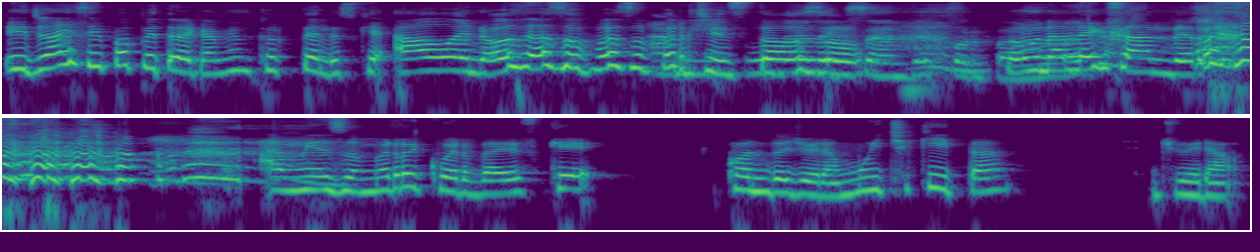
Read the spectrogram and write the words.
Y yo, ay, sí, papi, tráigame un cóctel. Es que, ah, bueno, o sea, eso fue súper chistoso. Un Alexander, por favor. Un Alexander. a mí eso me recuerda es que cuando yo era muy chiquita, yo era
